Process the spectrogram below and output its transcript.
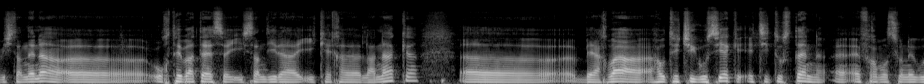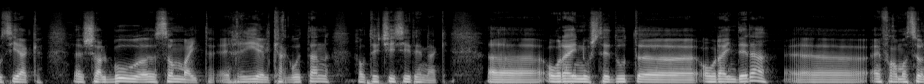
biztan dena, uh, urte batez izan dira iker lanak, uh, behar ba haute guziak etzituzten uh, informazio neguziak, uh, salbu uh, zonbait herri elkargoetan haute zirenak. Uh, uh, orain uste dut uh, orain dira uh, informazio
